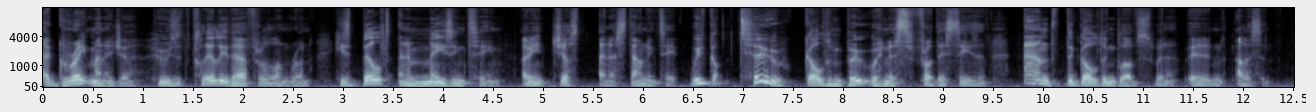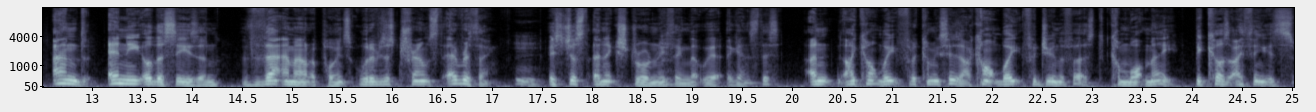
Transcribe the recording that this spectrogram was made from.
a great manager who's clearly there for the long run. He's built an amazing team. I mean, just an astounding team. We've got two Golden Boot winners for this season and the Golden Gloves winner in Alisson. And any other season, that amount of points would have just trounced everything. Hmm. It's just an extraordinary thing that we're against this. And I can't wait for the coming season. I can't wait for June the 1st, come what may, because I think it's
